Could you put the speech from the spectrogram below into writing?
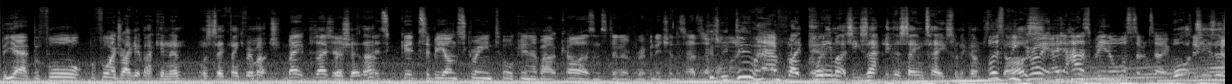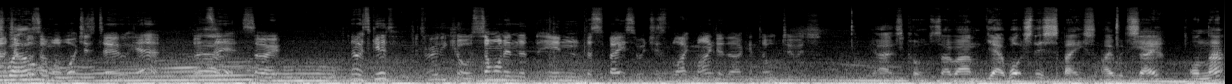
but yeah, before before I drag it back in, then I want to say thank you very much. Mate, pleasure. Appreciate that. It's good to be on screen talking about cars instead of ripping each other's heads off. Because we do have like pretty Yeah. much exactly the same taste when it comes Well, to it's been great. It has been awesome to Watches to as well. someone. Watches too. Yeah, that's Yeah. it. So, no, it's good. It's really cool. Someone in the in the space which is like-minded that I can talk to. It's Yeah, it's cool. So um, yeah, watch this space. I would say on that.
